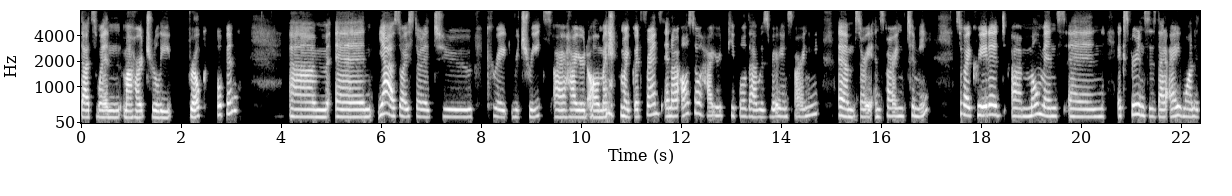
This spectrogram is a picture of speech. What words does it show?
that's when my heart truly broke open um, and yeah so i started to create retreats. I hired all my my good friends and i also hired people that was very inspiring um sorry inspiring to me. So i created um, moments and experiences that i wanted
